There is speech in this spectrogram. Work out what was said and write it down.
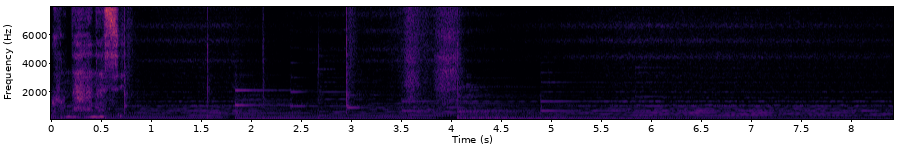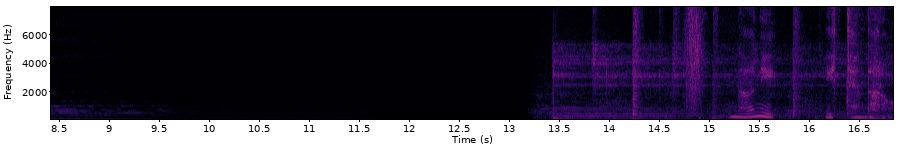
こんな話。何言ってんだろう。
